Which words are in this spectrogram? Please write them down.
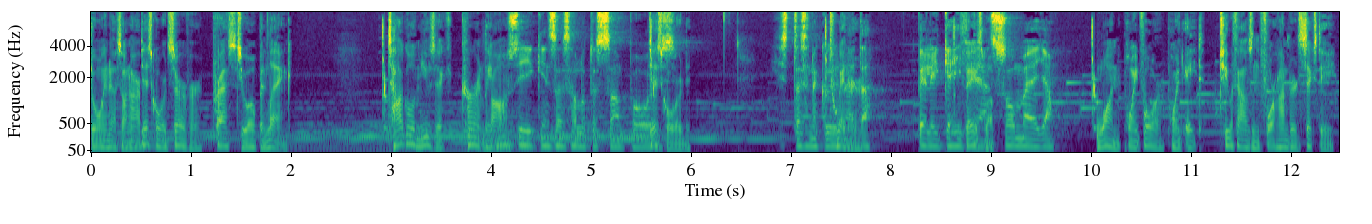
Join us on our Discord server. Press to open link. Toggle music currently on. Musiikin saisi halutessaan pois. Discord. Ja sitten tässä näkyy Twitter. näitä pelikehittäjän someja. 1.4.8, 2460.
